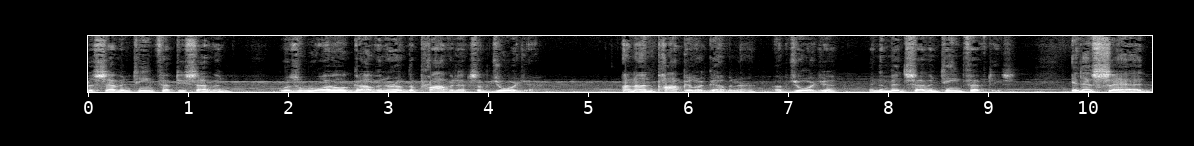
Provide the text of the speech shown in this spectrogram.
to 1757 was Royal Governor of the Province of Georgia, an unpopular governor of Georgia in the mid 1750s. It is said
